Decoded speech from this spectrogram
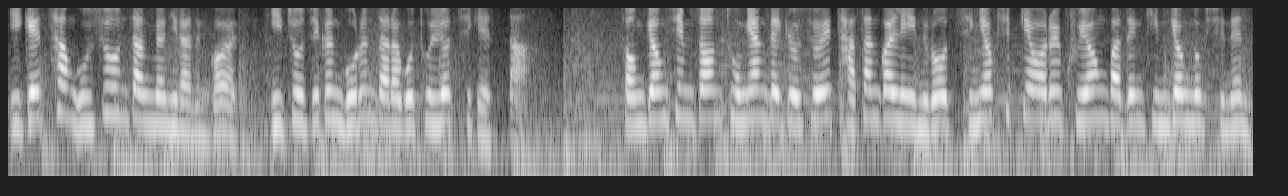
이게 참 우스운 장면이라는 걸 이 조직은 모른다라고 돌려치기 했다. 정경심 전 동양대 교수의 자산관리인으로 징역 10개월을 구형받은 김경록 씨는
